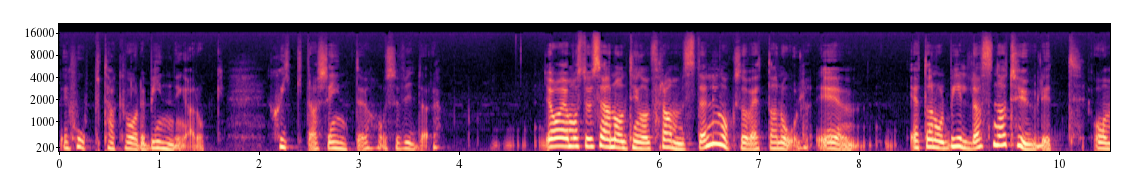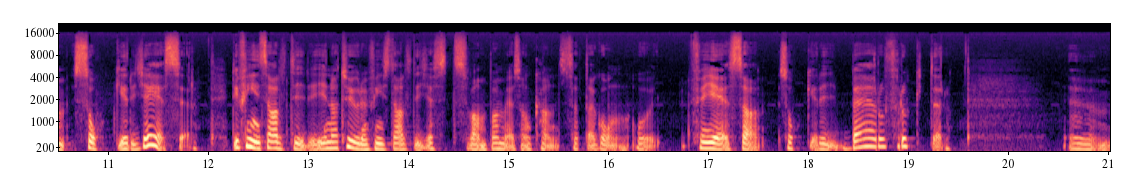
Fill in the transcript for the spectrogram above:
ihop tack vare bindningar och skiktar sig inte och så vidare. Ja, jag måste säga någonting om framställning också av etanol. Eh, Etanol bildas naturligt om socker jäser. Det finns alltid, I naturen finns det alltid gästsvampar med som kan sätta igång och förjäsa socker i bär och frukter. Ehm,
